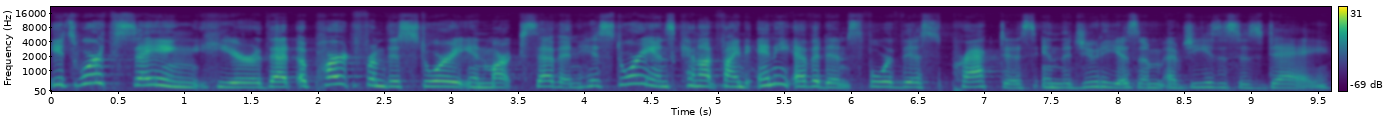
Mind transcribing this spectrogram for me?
It's worth saying here that apart from this story in Mark 7, historians cannot find any evidence for this practice in the Judaism of Jesus' day.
